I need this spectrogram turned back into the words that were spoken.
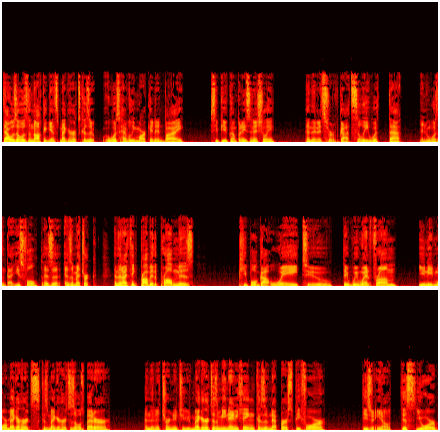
that was always the knock against megahertz because it was heavily marketed by CPU companies initially, and then it sort of got silly with that and wasn't that useful as a as a metric. And then I think probably the problem is people got way too they we went from you need more megahertz because megahertz is always better, and then it turned into megahertz doesn't mean anything because of netburst P4. These are you know this your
